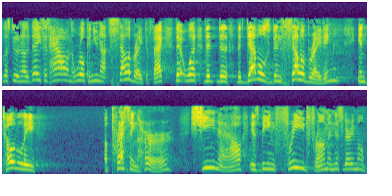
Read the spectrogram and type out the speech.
let's do it another day. He says, how in the world can you not celebrate the fact that what the the, the devil's been celebrating in totally oppressing her, she now is being freed from in this very moment.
